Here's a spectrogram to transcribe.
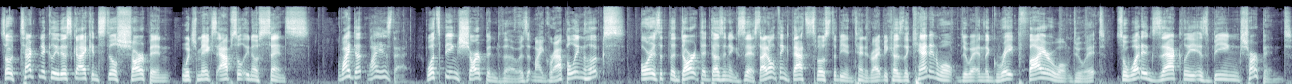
So technically this guy can still sharpen, which makes absolutely no sense. Why do, why is that? What's being sharpened though? Is it my grappling hooks? Or is it the dart that doesn't exist? I don't think that's supposed to be intended, right? Because the cannon won't do it and the grape fire won't do it. So what exactly is being sharpened?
